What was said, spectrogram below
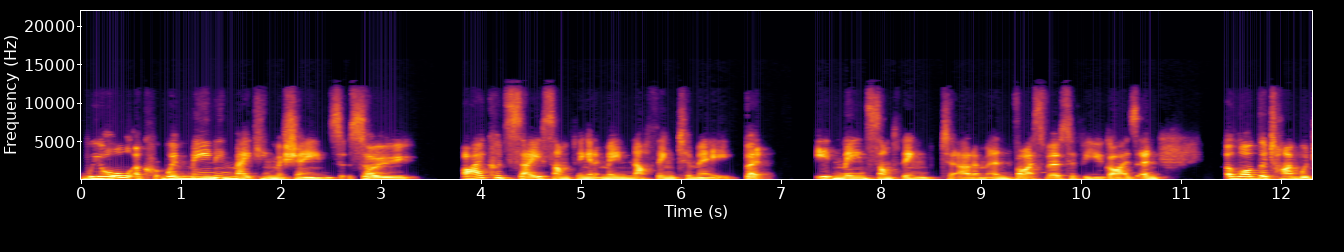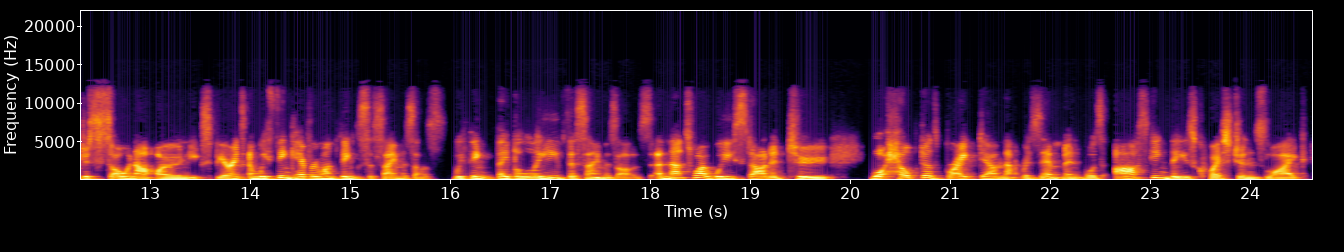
We all are, we're meaning making machines. So I could say something and it mean nothing to me, but it means something to Adam and vice versa for you guys. And a lot of the time we're just so in our own experience and we think everyone thinks the same as us. We think they believe the same as us. And that's why we started to, what helped us break down that resentment was asking these questions like,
